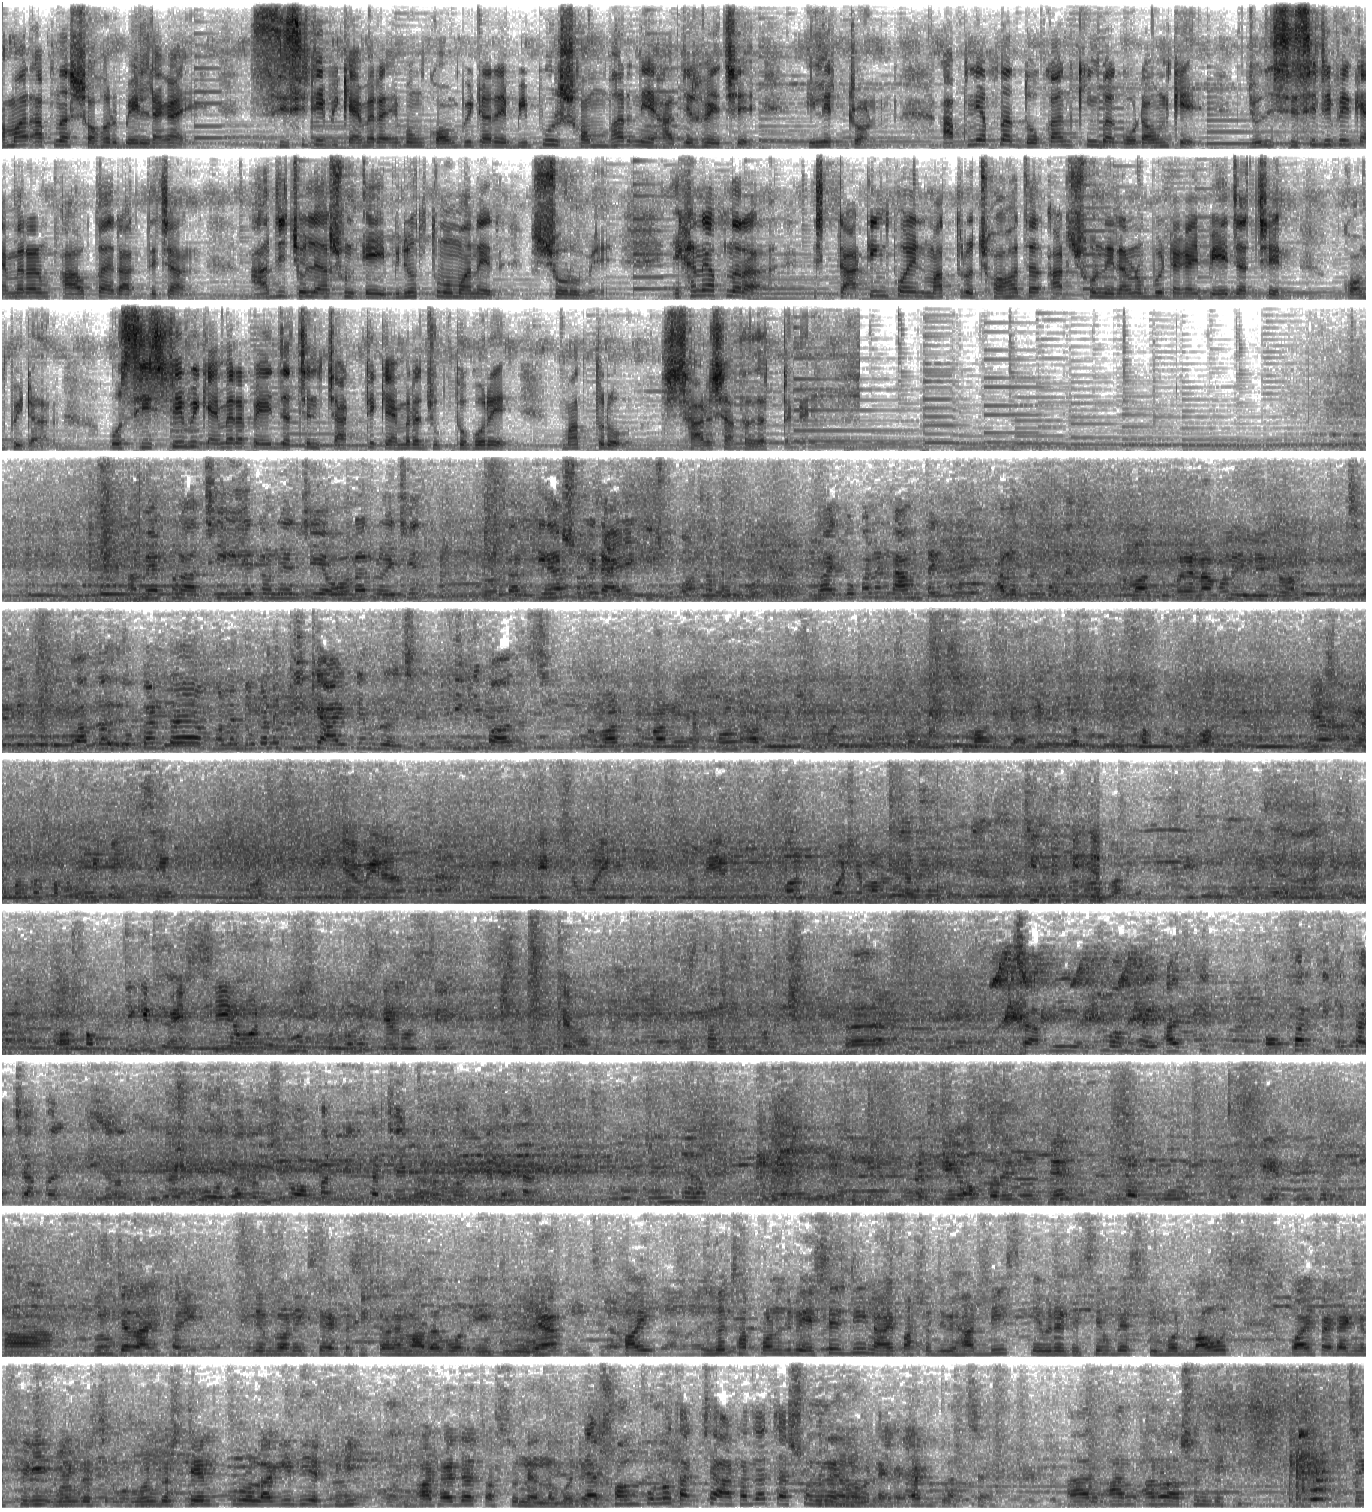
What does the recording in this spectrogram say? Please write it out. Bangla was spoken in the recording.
আমার আপনার শহর বেলডাঙ্গায়। সিসিটিভি ক্যামেরা এবং কম্পিউটারের বিপুল সম্ভার নিয়ে হাজির হয়েছে ইলেকট্রন। আপনি আপনার দোকান কিংবা গোডাউনকে যদি সিসিটিভি ক্যামেরার আওতায় রাখতে চান, আজই চলে আসুন এই বৃহত্তম মানের শোরুমে। এখানে আপনারা স্টার্টিং পয়েন্ট মাত্র ছ হাজার আটশো নিরানব্বই টাকায় পেয়ে যাচ্ছেন কম্পিউটার ও সিসিটিভি ক্যামেরা পেয়ে যাচ্ছেন চারটে ক্যামেরা যুক্ত করে মাত্র সাড়ে সাত হাজার টাকায়। আমি এখন আছি ইলেকট্রনের যে অনার রয়েছেন তো তার কেনার সঙ্গে ডাইরেক্ট কিছু কথা বলব। ভাই দোকানের নামটা একটু ভালো করে বলে দেন। আমার দোকানের নাম হলো ইলেকট্রন আচ্ছা তো আপনার দোকানটা মানে দোকানে কি কি আইটেম রয়েছে? কি কি পাওয়া যাচ্ছে? আমার দোকানে এখন আধুনিক সমাজে যেগুলো চলে স্মার্ট গ্যাজেট সব কিছু পাওয়া যায়। বিশেষ করে এখনকার সব থেকে বেশি সেল আমার সিসিটিভি ক্যামেরা আমি কিছু দেড়শো করে রেখেছি যাদের অল্প পয়সা মানুষ যাতে চিত্র দিতে পারে। সেই রেখে রেখেছি। সব থেকে বেশি আমার ইউজ পরিমাণে সেল হচ্ছে সিসিটিভি ক্যামেরাটা অত্যন্ত পরিমাণে। আচ্ছা আপনি একটু আমাকে আজকে অফার কী কী থাকছে? আপনার শুভ উদ্বোধন হিসেবে অফার কী কী থাকছে? একটু আমাদেরকে দেখান। আজকে অফারের মধ্যে শুধুমাত্র আজকে ইন্টেল আইফাই জেব্রনিক্সের একটা সিস্টেমের মাদারবোর্ড এইট জিবি র্যাম হয় দুশো ছাপ্পান্ন জিবি এসএসডি না হয় পাঁচশো GB hard disk cabinet SMPS keyboard mouse wifi dongle free Windows Windows ten পুরো লাগিয়ে দিয়ে ফ্রি আট হাজার চারশো নিরানব্বই টাকা। সম্পূর্ণ থাকছে আট হাজার চারশো নিরানব্বই টাকা একদম। আচ্ছা আর আর আরও আসুন দেখি।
